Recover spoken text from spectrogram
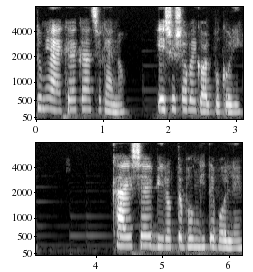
তুমি একা একা আছো কেন? এসো সবাই গল্প করি। সাহেব বিরক্ত ভঙ্গিতে বললেন,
